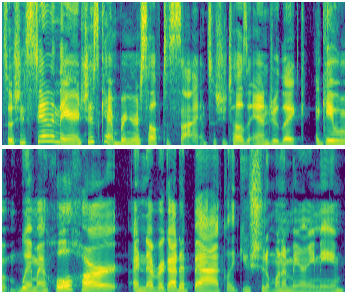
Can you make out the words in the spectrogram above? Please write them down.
So she's standing there and she just can't bring herself to sign. So she tells Andrew, like, I gave away my whole heart. I never got it back. Like, you shouldn't want to marry me.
